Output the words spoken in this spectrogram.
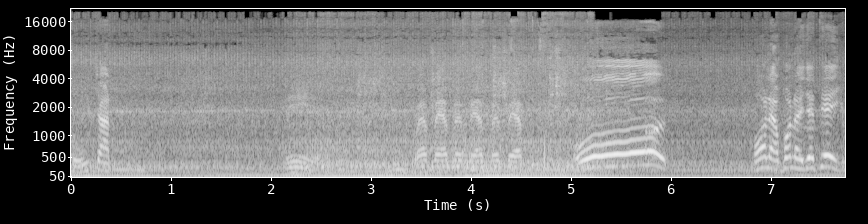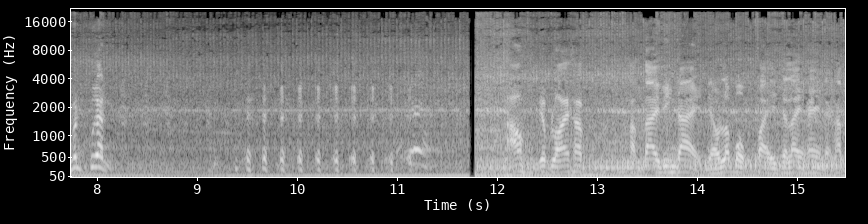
สูง จัด นี่แวบแวบแวบแวบแวบแวบโอ้พอแล้วพอแล้วจะเท่อีกมันเปื้อน เอาเรียบร้อยครับขับได้วิ่งได้ เดี๋ยวระบบไฟจะไล่ให้นะครับ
